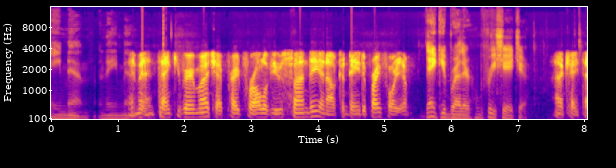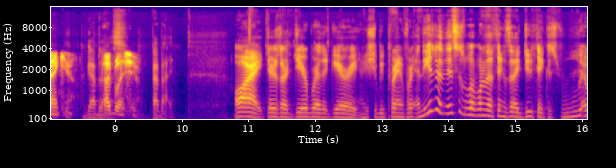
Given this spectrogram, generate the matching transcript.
Amen and amen. Amen. Thank you very much. I prayed for all of you Sunday, and I'll continue to pray for you. Thank you, brother. We appreciate you. Okay, thank you. God bless. God bless you. Bye bye. All right, there's our dear brother Gary. You should be praying for. And these are this is what one of the things that I do think is I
